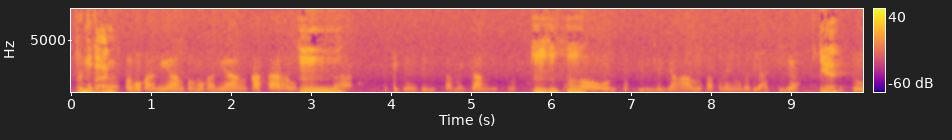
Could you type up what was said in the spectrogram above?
Permukaan. eh, permukaan yang permukaan yang kasar untuk Hmm. bisa titiknya itu bisa megang gitu Mhm, mhm. Kalau untuk dinding yang halus apalagi yang udah diaci ya Iya. itu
